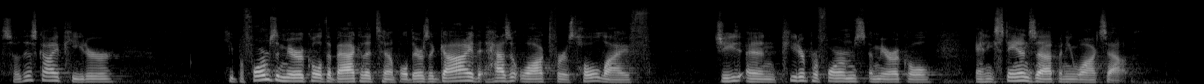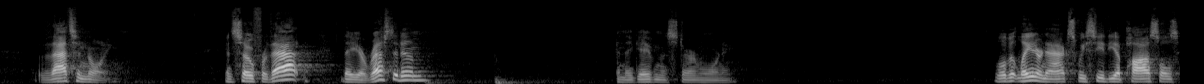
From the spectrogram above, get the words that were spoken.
So, this guy, Peter, he performs a miracle at the back of the temple. There's a guy that hasn't walked for his whole life, and Peter performs a miracle, and he stands up and he walks out. That's annoying. And so, for that, they arrested him and they gave him a stern warning. A little bit later in Acts, we see the apostles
